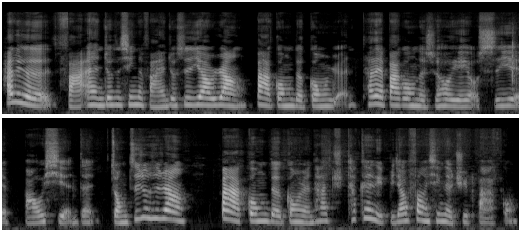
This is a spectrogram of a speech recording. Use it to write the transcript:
他这个法案就是新的法案，就是要让罢工的工人他在罢工的时候也有失业保险的，总之就是让。罢工的工人，他去，他可以比较放心的去罢工，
